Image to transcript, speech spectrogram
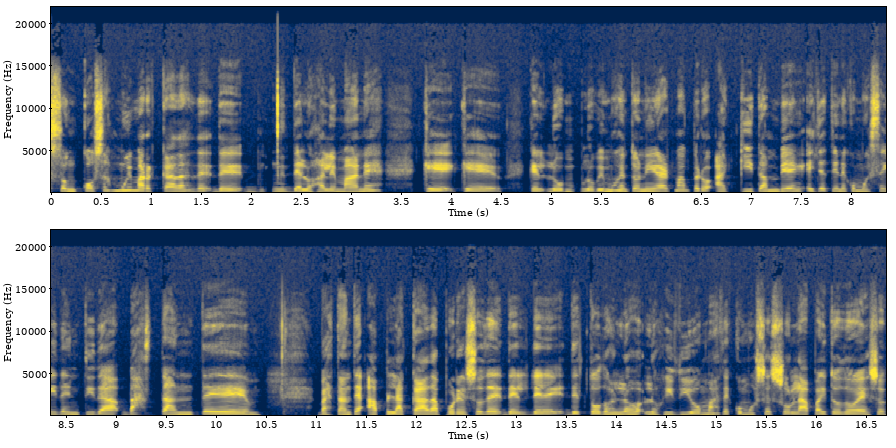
son cosas muy marcadas de, de- de los alemanes que, que- que lo, vimos en Tony Erdmann, pero aquí también ella tiene como esa identidad bastante bastante aplacada por eso de- de todos los, los idiomas, de cómo se solapa y todo eso.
